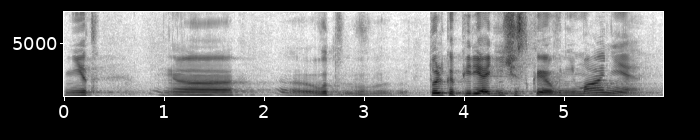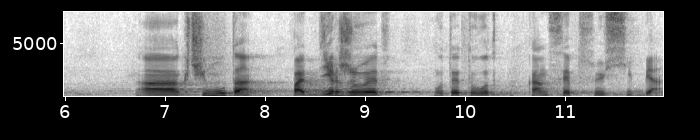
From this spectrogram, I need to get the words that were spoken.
Нет э, э вот, только периодическое внимание э, к чему-то поддерживает вот эту вот концепцию себя.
